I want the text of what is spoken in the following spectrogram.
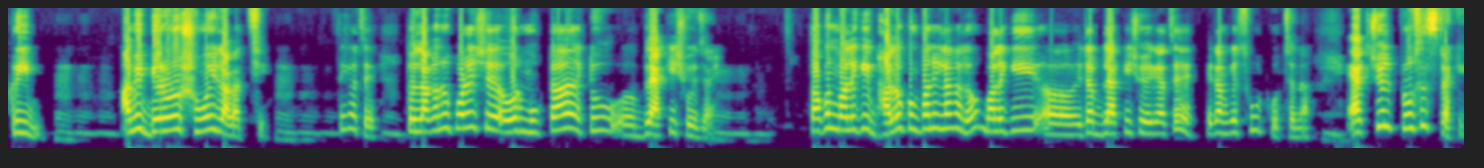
ক্রিম আমি বেরোনোর সময় লাগাচ্ছি। ঠিক আছে? তো লাগানোর পরে সে ওর মুখটা একটু ব্ল্যাকিশ হয়ে যায়। তখন বলে কি ভালো কোম্পানি লাগালো বলে কি এটা ব্ল্যাকিশ হয়ে গেছে এটা আমাকে স্যুট করছে না। অ্যাকচুয়াল প্রসেসটা কি?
